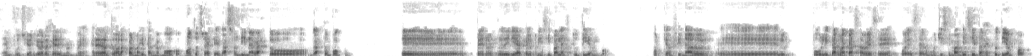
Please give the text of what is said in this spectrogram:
en función, yo gracias a Dios, en general todas las palmas y tal me muevo con moto, o sea que gasolina gasto, gasto poco. Eh, pero te diría que el principal es tu tiempo, porque al final eh, el publicar la casa a veces puede ser muchísimas visitas, es tu tiempo,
